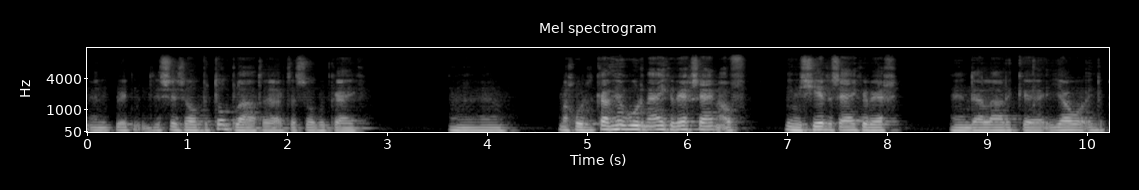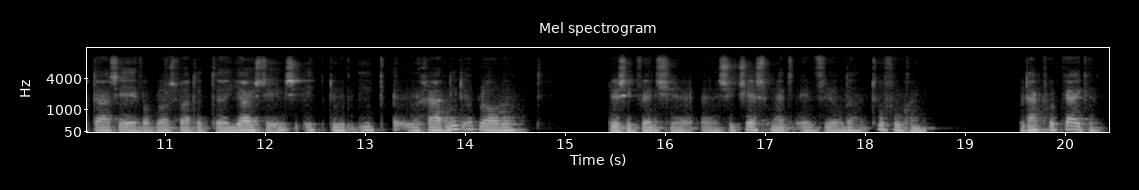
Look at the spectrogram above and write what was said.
En ik weet niet, dus al betonplaten als ik dat zo bekijk. maar goed, het kan heel goed een eigen weg zijn of initieert als eigen weg. En daar laat ik jouw interpretatie even op los wat het juiste is. Ik, doe, ik ga het niet uploaden. Dus ik wens je succes met eventueel de toevoeging. Bedankt voor het kijken.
